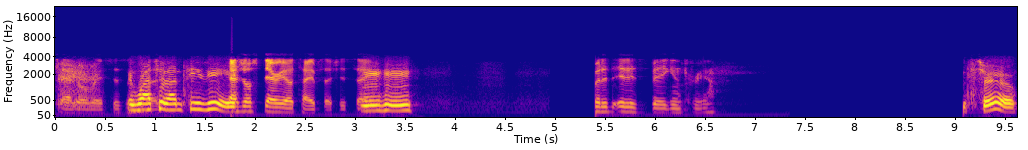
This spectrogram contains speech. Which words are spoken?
casual racism. We watch it on TV. Casual stereotypes, I should say. Mhm. But it, it is big in Korea. It's true.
